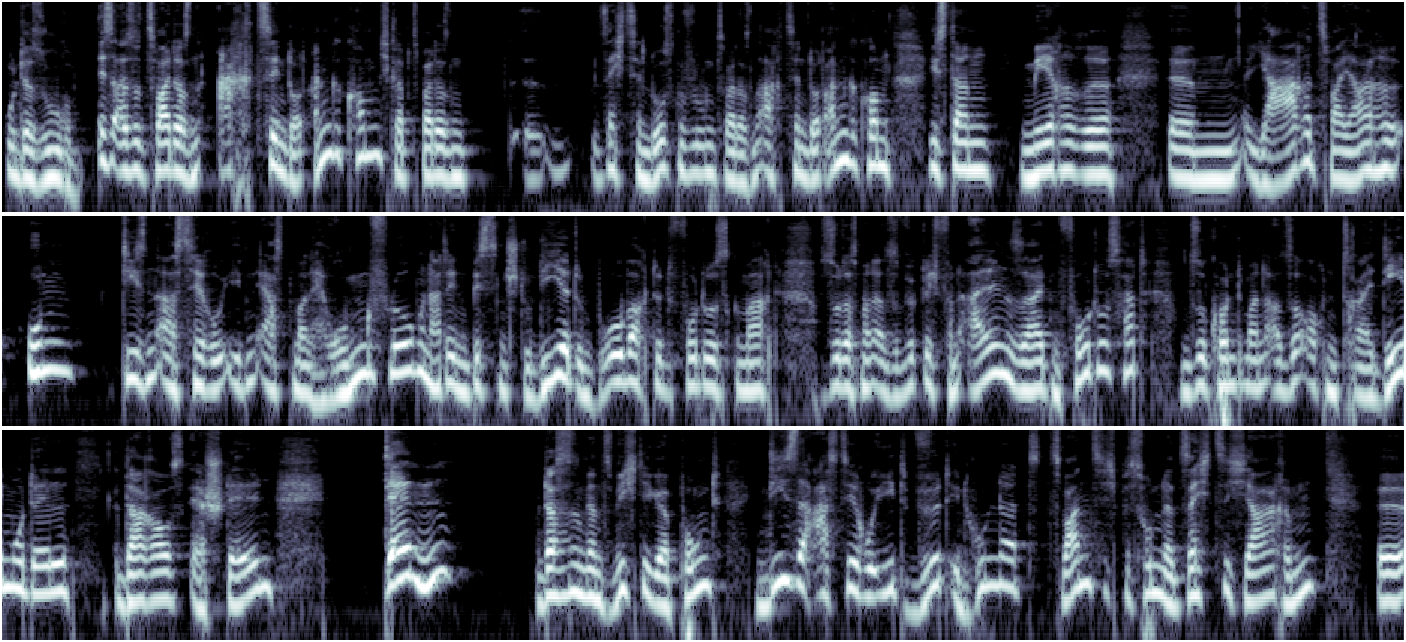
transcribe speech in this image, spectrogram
untersuchen. Ist also 2018 dort angekommen. Ich glaube 2016 losgeflogen, 2018 dort angekommen, ist dann mehrere ähm, Jahre, zwei Jahre um diesen Asteroiden erstmal herumgeflogen und hat ihn ein bisschen studiert und beobachtet, Fotos gemacht, so dass man also wirklich von allen Seiten Fotos hat und so konnte man also auch ein 3D-Modell daraus erstellen. Denn und das ist ein ganz wichtiger Punkt. Dieser Asteroid wird in 120 bis 160 Jahren äh,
